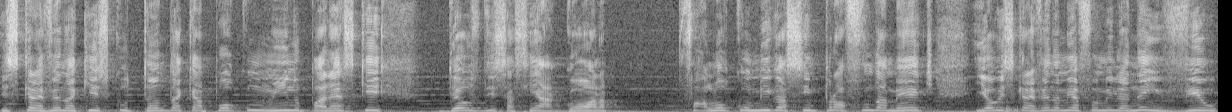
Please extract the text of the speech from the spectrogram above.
escrevendo aqui, escutando. Daqui a pouco um hino parece que Deus disse assim: agora falou comigo assim profundamente. E eu escrevendo, a minha família nem viu,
